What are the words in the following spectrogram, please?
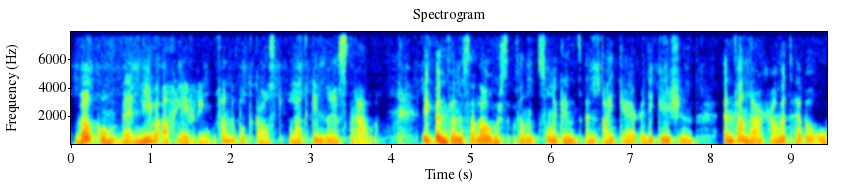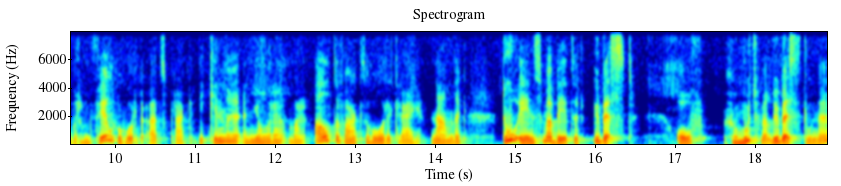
Welkom bij een nieuwe aflevering van de podcast Laat Kinderen Stralen. Ik ben Vanessa Lauwers van Zonnekind en iCare Education en vandaag gaan we het hebben over een veelgehoorde uitspraak die kinderen en jongeren maar al te vaak te horen krijgen, namelijk doe eens maar beter je best. Of je moet wel je best doen, hè?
